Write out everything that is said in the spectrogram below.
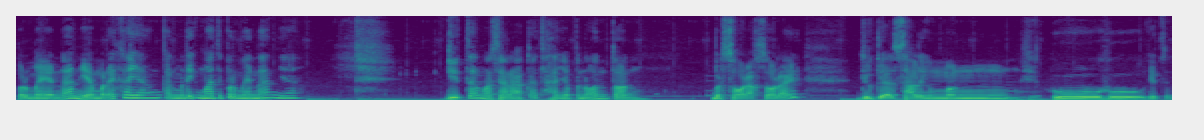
permainan ya mereka yang akan menikmati permainannya. Kita masyarakat hanya penonton. Bersorak-sorai juga saling menghuhu gitu.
